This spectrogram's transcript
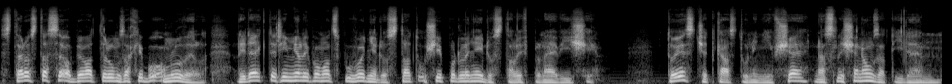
Starosta se obyvatelům za chybu omluvil. Lidé, kteří měli pomoc původně dostat, už ji podle něj dostali v plné výši. To je z Četkástu nyní vše, naslyšenou za týden.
